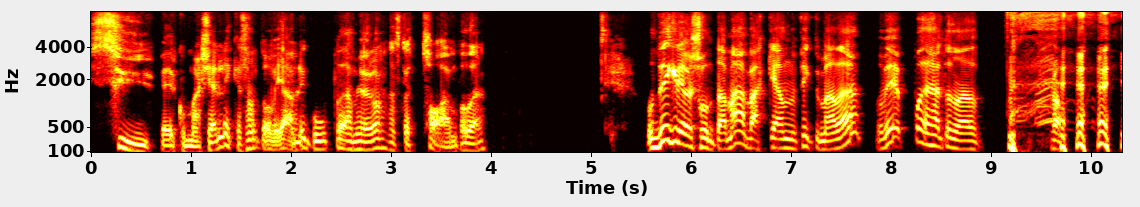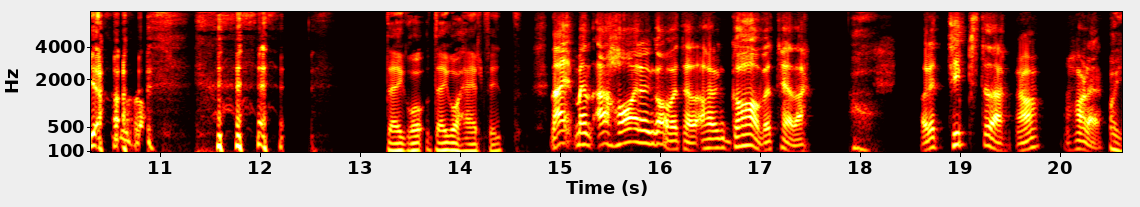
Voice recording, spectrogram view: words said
superkommersielle, ikke sant? Og jævlig gode på det de gjør òg. Jeg skal ta dem på det. Og digresjonen til meg, vekk igjen, fikk du med det? Er vi på det helt annet ja. det, går, det går helt fint. Nei, men jeg har en gave til deg. Jeg har en gave til deg. Jeg har et tips til deg. Ja, jeg har det. Oi.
